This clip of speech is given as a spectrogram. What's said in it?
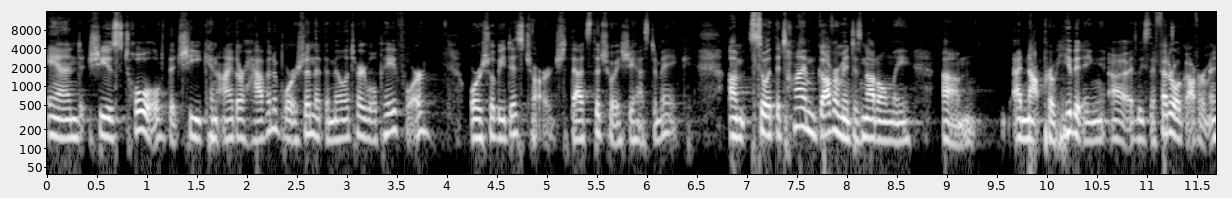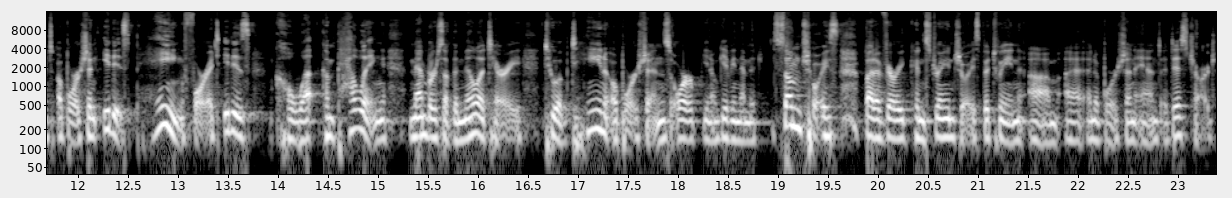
and she is told that she can either have an abortion that the military will pay for, or she'll be discharged. That's the choice she has to make. Um, so at the time, government is not only um, and not prohibiting, uh, at least the federal government, abortion. It is paying for it. It is co- compelling members of the military to obtain abortions, or you know, giving them some choice, but a very constrained choice between um, a, an abortion and a discharge.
